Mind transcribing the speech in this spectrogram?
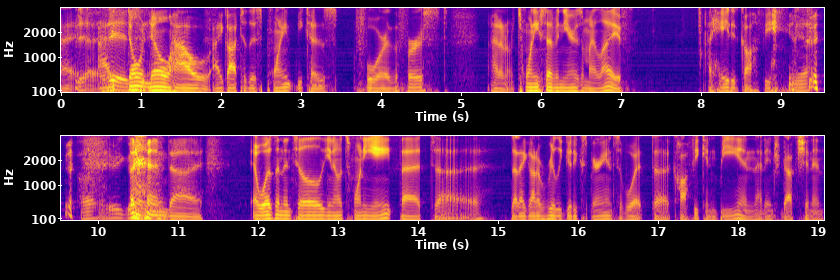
I, Yeah, I don't know how I got to this point because for the first, I don't know, 27 years of my life, I hated coffee. yeah. Oh, here you go. and uh, it wasn't until you know 28 that uh, that I got a really good experience of what uh, coffee can be and that introduction. And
